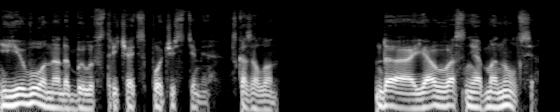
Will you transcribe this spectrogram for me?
«Его надо было встречать с почестями», — сказал он. «Да, я в вас не обманулся.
